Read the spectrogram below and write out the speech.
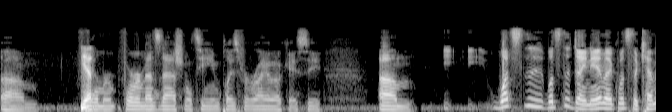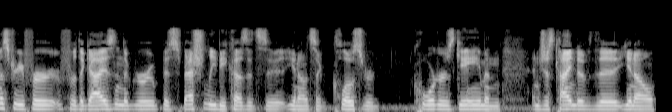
um, yep. former former men's national team, plays for Rayo OKC. Um, what's the what's the dynamic? What's the chemistry for for the guys in the group, especially because it's a you know it's a closer quarters game and and just kind of the you know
